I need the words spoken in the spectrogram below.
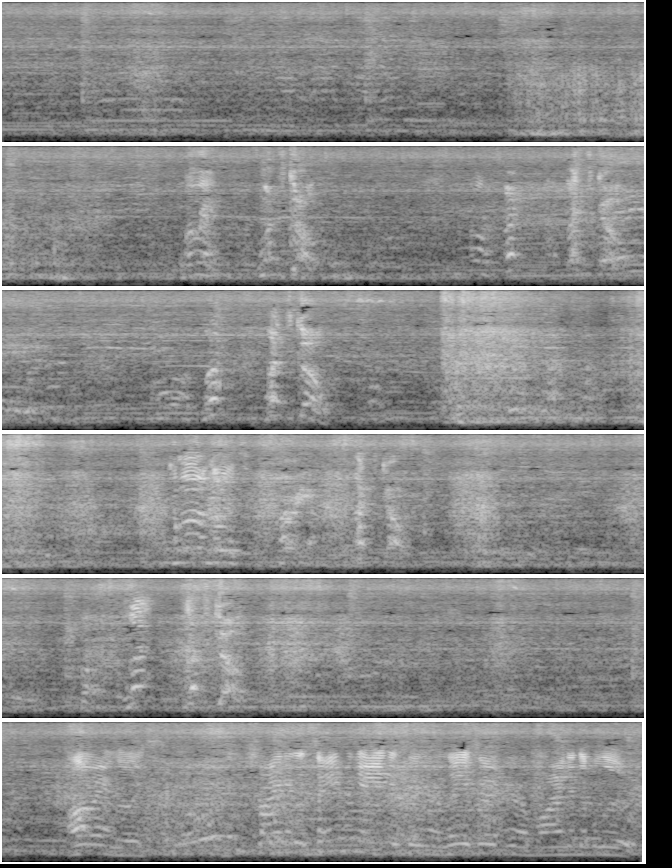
Laser, you're a blind in the blue.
